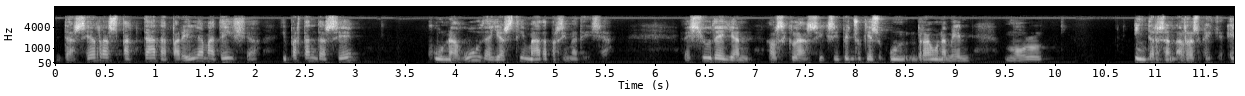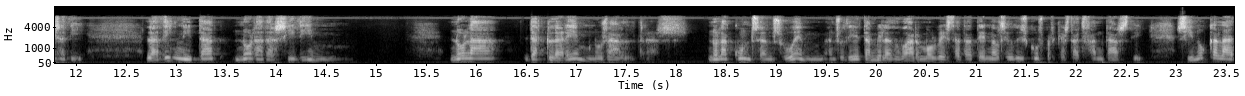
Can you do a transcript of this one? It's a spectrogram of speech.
de ser respectada per ella mateixa i, per tant, de ser coneguda i estimada per si mateixa. Així ho deien els clàssics i penso que és un raonament molt interessant al respecte. És a dir, la dignitat no la decidim, no la declarem nosaltres, no la consensuem, ens ho deia també l'Eduard, molt bé, estat atent al seu discurs perquè ha estat fantàstic, sinó que la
